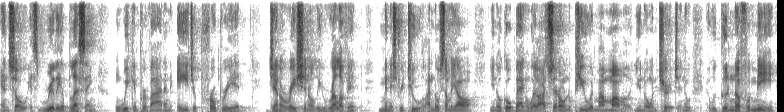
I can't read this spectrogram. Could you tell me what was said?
And so it's really a blessing when we can provide an age appropriate generationally relevant ministry tool. I know some of y'all, you know, go back and, well, I sat on the pew with my mama, you know, in church, and it, it was good enough for me,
